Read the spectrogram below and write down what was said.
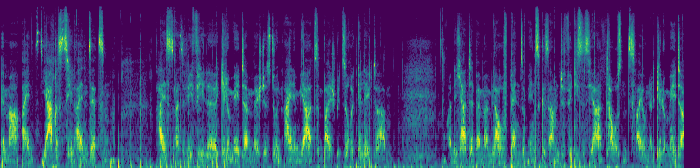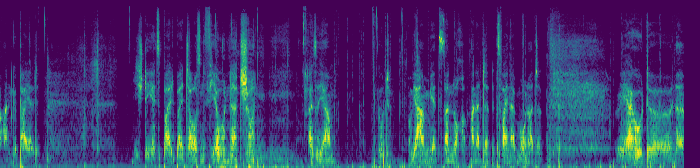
immer ein Jahresziel einsetzen. Heißt also, wie viele Kilometer möchtest du in einem Jahr zum Beispiel zurückgelegt haben. Und ich hatte bei meinem Laufpensum insgesamt für dieses Jahr 1200 Kilometer angepeilt. Ich stehe jetzt bald bei 1400 schon. Also ja, gut. Und wir haben jetzt dann noch zweieinhalb Monate. Ja gut, äh, ne,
